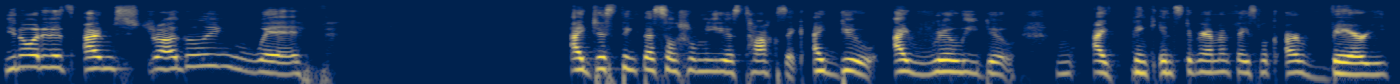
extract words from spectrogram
You know what it is? I'm struggling with. I just think that social media is toxic. I do. I really do. I think Instagram and Facebook are very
